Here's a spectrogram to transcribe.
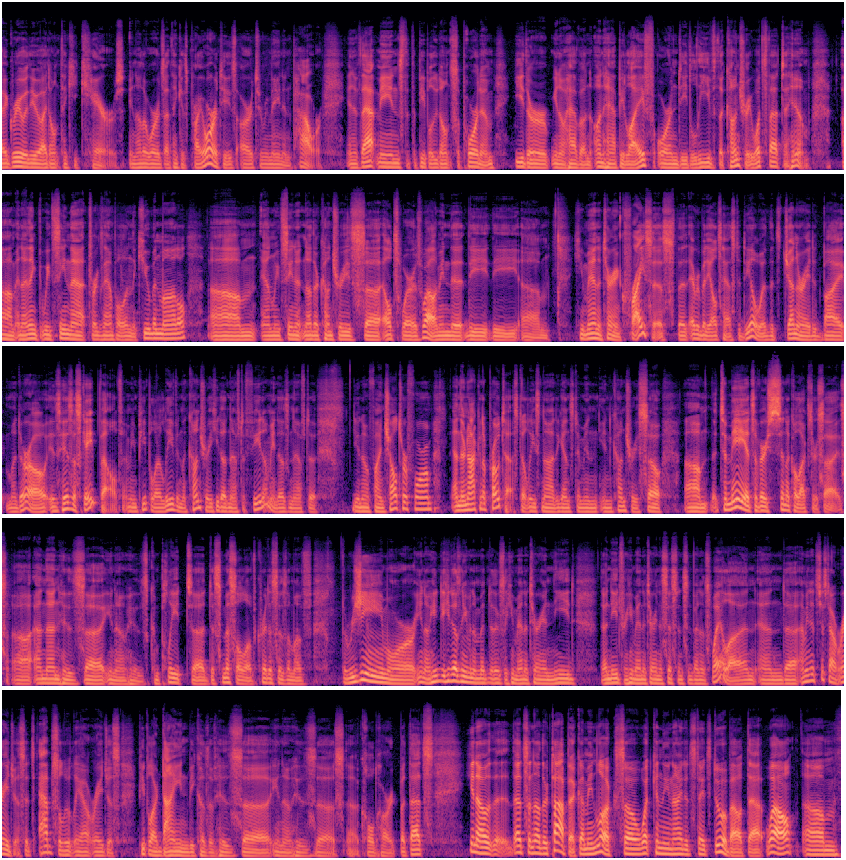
I agree with you. I don't think he cares. In other words, I think his priorities are to remain in power. And if that means that the people who don't support him either you know have an unhappy life or indeed leave the country, what's that to him? Um, and I think we've seen that, for example, in the Cuban model, um, and we've seen it in other countries uh, elsewhere as well. I mean, the the the um, humanitarian crisis that everybody else has to deal with, that's generated by Maduro, is his escape valve. I mean, people are leaving the country. He doesn't have to feed them. He doesn't have to you know, find shelter for him, and they're not going to protest, at least not against him in, in country. So um, to me, it's a very cynical exercise. Uh, and then his, uh, you know, his complete uh, dismissal of criticism of the regime, or you know, he, he doesn't even admit there's a humanitarian need, a need for humanitarian assistance in Venezuela, and and uh, I mean, it's just outrageous. It's absolutely outrageous. People are dying because of his, uh, you know, his uh cold heart. But that's, you know, th- that's another topic. I mean, look, so what can the United States do about that? Well, um,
